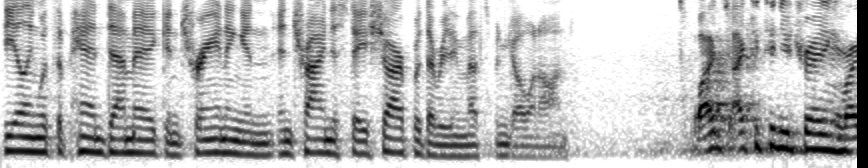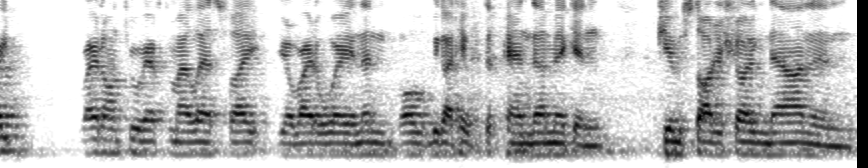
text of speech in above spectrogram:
dealing with the pandemic and training and, and trying to stay sharp with everything that's been going on? Well, I, I continued training right right on through after my last fight, you know, right away, and then well, we got hit with the pandemic and gym started shutting down and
